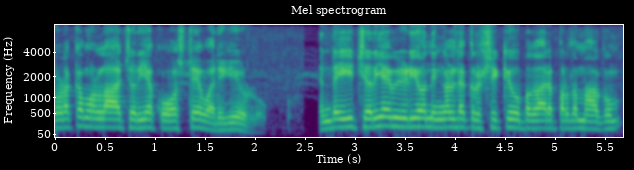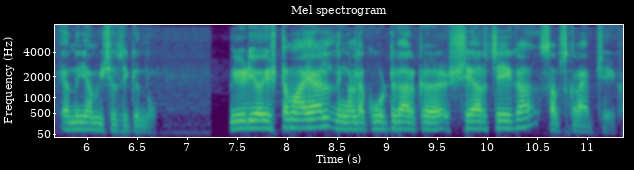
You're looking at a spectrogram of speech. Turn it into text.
തുടക്കമുള്ള ആ ചെറിയ കോസ്റ്റേ വരികയുള്ളൂ. എന്റെ ഈ ചെറിയ വീഡിയോ നിങ്ങളുടെ കൃഷിക്ക് ഉപകാരപ്രദമാകും എന്ന് ഞാൻ വിശ്വസിക്കുന്നു. വീഡിയോ ഇഷ്ടമായാൽ നിങ്ങളുടെ കൂട്ടുകാർക്ക് ഷെയർ ചെയ്യുക സബ്സ്ക്രൈബ് ചെയ്യുക.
